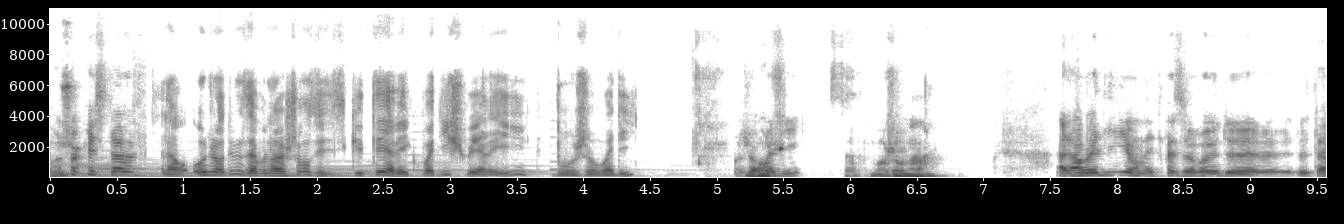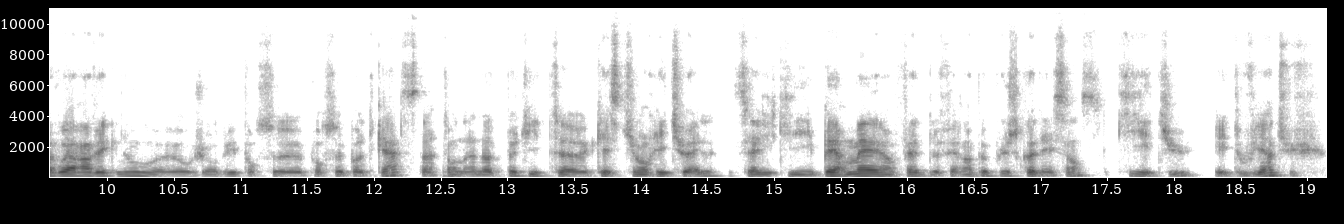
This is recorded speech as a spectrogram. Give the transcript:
Bonjour Christophe. Alors aujourd'hui, nous avons la chance de discuter avec Wadi Choueri. Bonjour Wadi. Bonjour Wadi. Bonjour Marc. Alors Wadi, on est très heureux de, t'avoir avec nous euh, aujourd'hui pour ce, pour ce podcast. On a notre petite euh, question rituelle, celle qui permet en fait de faire un peu plus connaissance. Qui es-tu et d'où viens-tu?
